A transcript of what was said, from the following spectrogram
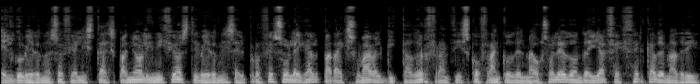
El gobierno socialista español inició este viernes el proceso legal para exhumar al dictador Francisco Franco del mausoleo donde yace cerca de Madrid,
